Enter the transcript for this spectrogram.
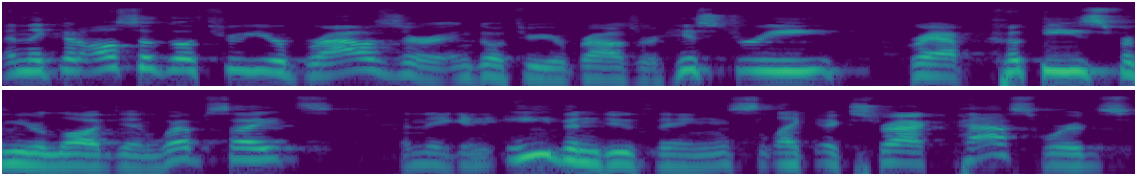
And they could also go through your browser and go through your browser history, grab cookies from your logged in websites, and they can even do things like extract passwords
